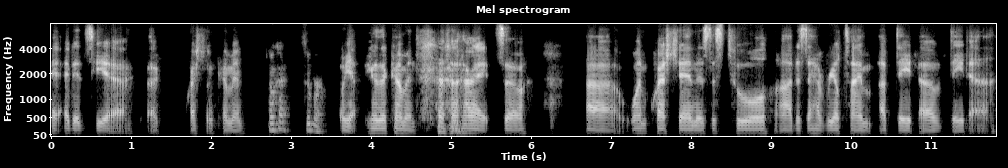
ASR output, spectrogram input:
I, I did see a, a question come in. Okay, super. Oh yeah, here they're coming. All right, so uh, one question is this tool, uh, does it have real-time update of data?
